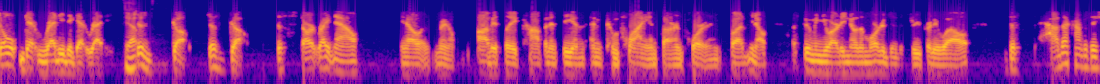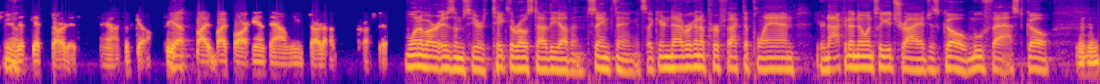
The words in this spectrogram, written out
don't get ready to get ready. Yep. Just go. Just go. Just start right now. You know, you know. Obviously, competency and, and compliance are important, but you know, assuming you already know the mortgage industry pretty well, just have that conversation Yeah. and just get started. Yeah, just go. So yeah, Yep. by by far, hands down, lean startup crushed it. One of our isms here: take the roast out of the oven. Same thing. It's like you're never going to perfect a plan. You're not going to know until you try it. Just go, move fast, go. Mm-hmm.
